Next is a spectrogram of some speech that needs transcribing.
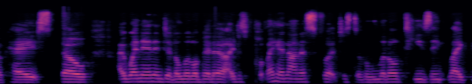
Okay. So I went in and did a little bit of, I just put my hand on his foot, just did a little teasing, like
